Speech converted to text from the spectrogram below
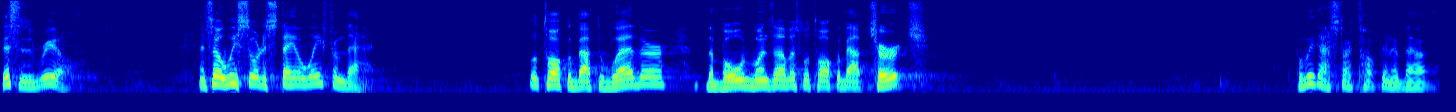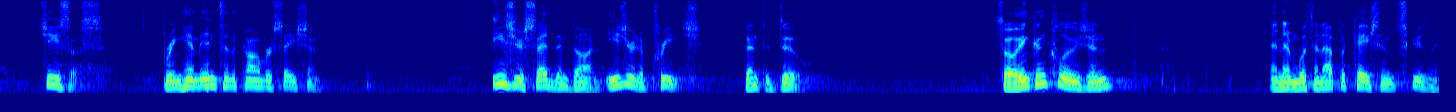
This is real. And so we sort of stay away from that. We'll talk about the weather, the bold ones of us will talk about church. But we got to start talking about Jesus. Bring him into the conversation. Easier said than done, easier to preach than to do. So, in conclusion, and then with an application, excuse me,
